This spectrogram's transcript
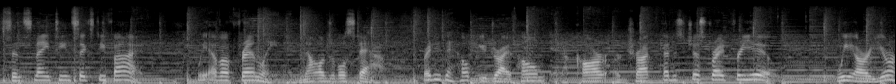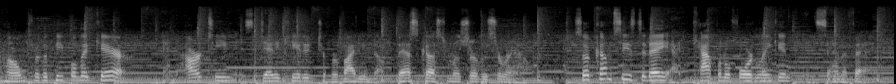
since 1965. We have a friendly and knowledgeable staff ready to help you drive home in a car or truck that is just right for you. We are your home for the people that care, and our team is dedicated to providing the best customer service around. So come see us today at Capitol Ford Lincoln in Santa Fe.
